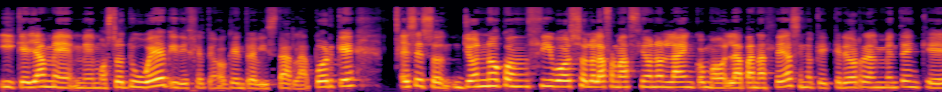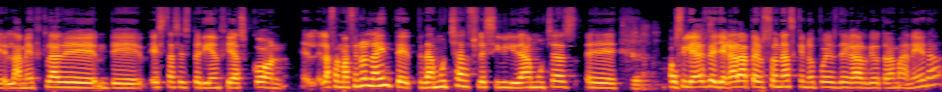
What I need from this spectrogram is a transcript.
y que ella me, me mostró tu web y dije, tengo que entrevistarla, porque es eso, yo no concibo solo la formación online como la panacea, sino que creo realmente en que la mezcla de, estas experiencias con la formación online te, da mucha flexibilidad, muchas eh, posibilidades de llegar a personas que no puedes llegar de otra manera.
